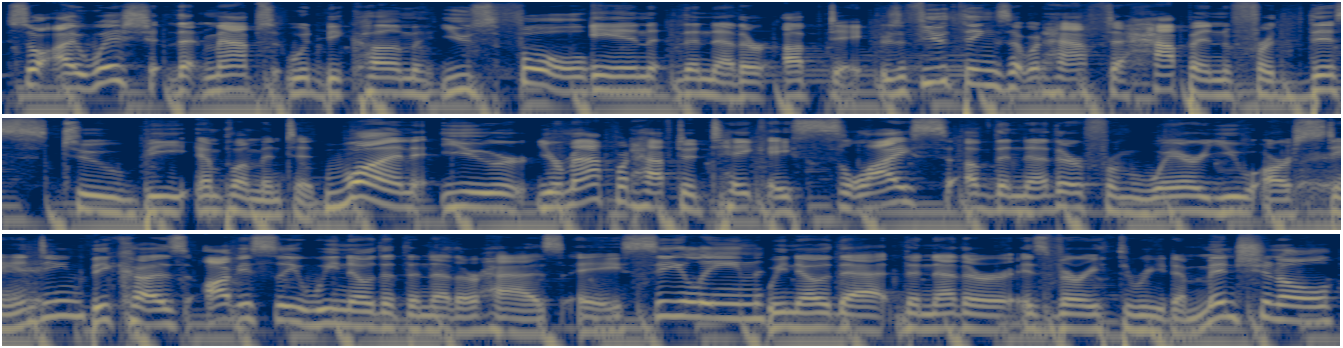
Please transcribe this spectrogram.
So I wish that maps would become useful in the Nether update. There's a few things that would have to happen for this to be implemented. One, your, your map would have to take a slice of the Nether from where you are standing, because obviously we know that the Nether has a ceiling. We know that the nether is very three-dimensional.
